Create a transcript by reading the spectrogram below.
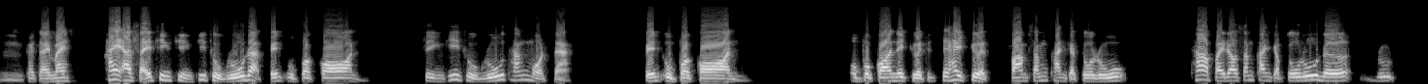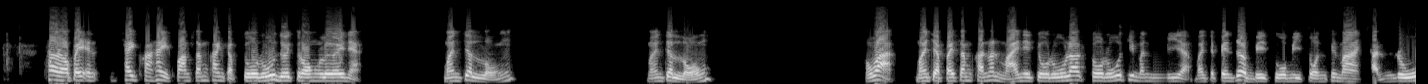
อืม เข้าใจไหม ให้อาศัยสิ่งสิ่งที่ถูกรู้น่ะ เป็นอุปกรณ์ สิ่งที่ถูกรู้ทั้งหมดน่ะ เป็นอุปกรณ์ อุปกรณ์ในเกิดจะให้เกิดความสำคัญกับตัวรู้ ถ้าไปเราสำคัญกับตัวรู้เด้อรู้ ถ้าเราไปใช้ให้ความสำคัญกับตัวรู้โดยตรงเลยเนี่ย มันจะหลง มันจะหลง เพราะว่า มันจะไปสำคัญมันหมายในตัวรู้แล้วตัวรู้ที่มันมีอะมันจะเป็นเริ่มมีตัวมีตนขึ้นมา ฉันรู้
